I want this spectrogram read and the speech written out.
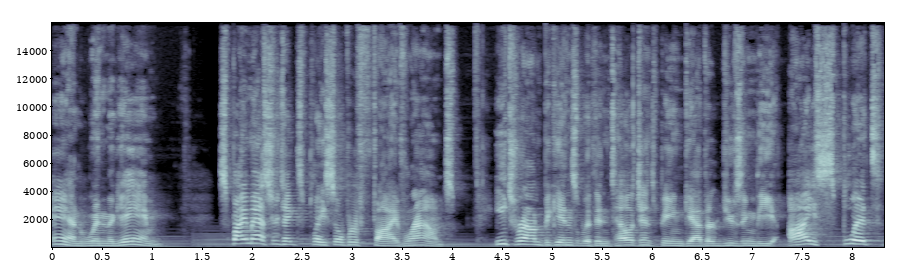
and win the game. Spy Master takes place over five rounds. Each round begins with intelligence being gathered using the I split,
